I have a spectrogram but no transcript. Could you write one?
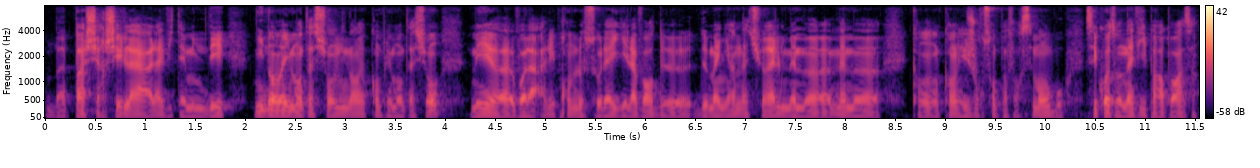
bah, pas chercher la, vitamine D ni dans l'alimentation ni dans la complémentation, mais voilà, aller prendre le soleil et l'avoir de, de, manière naturelle, même, même quand, quand les jours sont pas forcément au beau. C'est quoi ton avis par rapport à ça?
